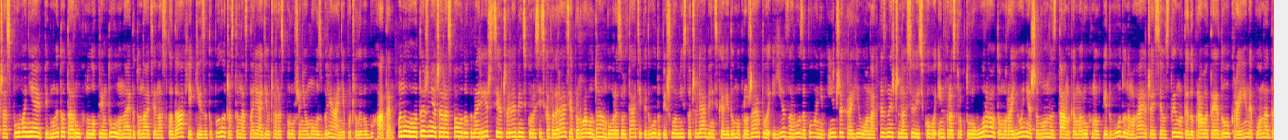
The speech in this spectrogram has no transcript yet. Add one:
час повені підмито та рухнуло. Крім того, лунає детонація на складах, які затопила частина снарядів через порушення умов зберігання почали вибухати. Минулого тижня через паводок на річці в Челябінську Російська Федерація прорвало дамбу. В результаті під воду пішло місто Челябінська. Відомо про жертву і є загроза повені в інших регіонах. Знищено всю військову інфраструктуру ворога в тому районі. Ешелон з танками рухнув під воду, намагаючись встигнути доправити до України понад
